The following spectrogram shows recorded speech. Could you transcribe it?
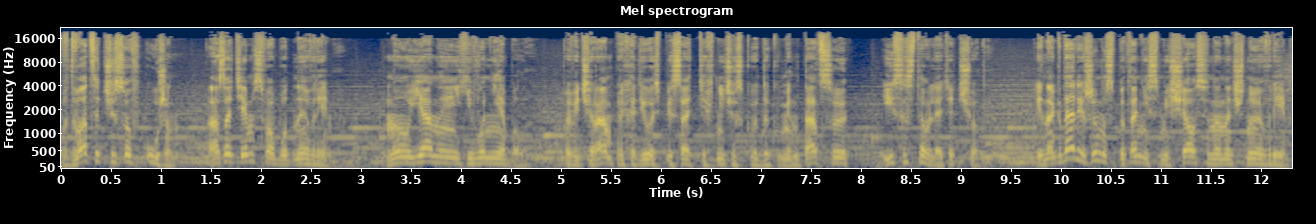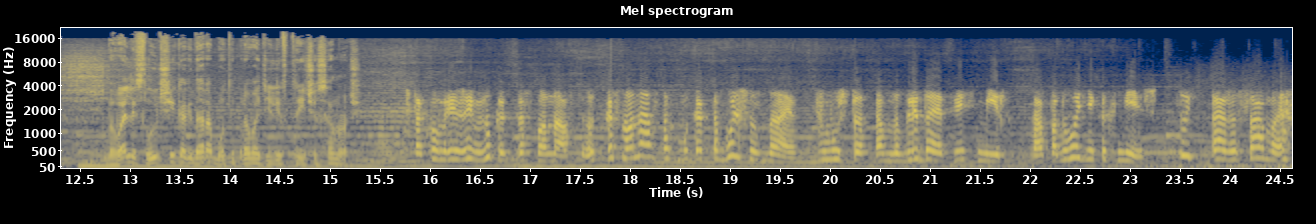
В 20 часов ужин, а затем свободное время. Но у Яны его не было. По вечерам приходилось писать техническую документацию и составлять отчеты. Иногда режим испытаний смещался на ночное время. Бывали случаи, когда работы проводили в 3 часа ночи. В таком режиме, ну, как космонавты. Вот космонавтах мы как-то больше знаем, потому что там наблюдает весь мир, а о подводниках меньше. Суть та же самая.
